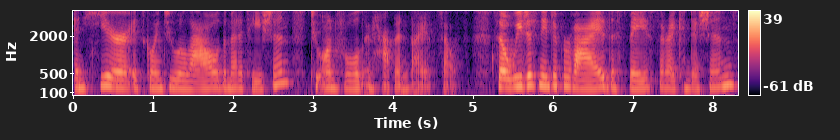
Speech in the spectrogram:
and here it's going to allow the meditation to unfold and happen by itself. So, we just need to provide the space, the right conditions,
